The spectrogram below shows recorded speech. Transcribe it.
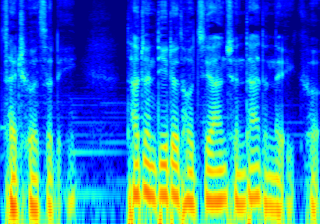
在车子里，他正低着头系安全带的那一刻，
